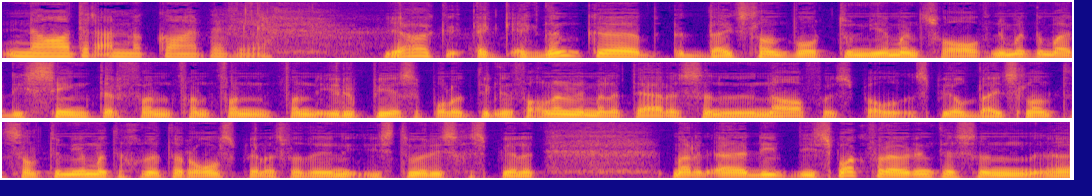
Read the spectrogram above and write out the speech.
nader aan mekaar beweeg. Ja, ek ek, ek dink uh, Duitsland word toenemend so half, noem dit nou maar die senter van van van van Europese politiek en veral in die militêre sin in die NAVO speel speel Duitsland sal toenemend 'n groter rol speel as wat hy histories gespeel het. Maar uh, die die swak verhouding tussen uh,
